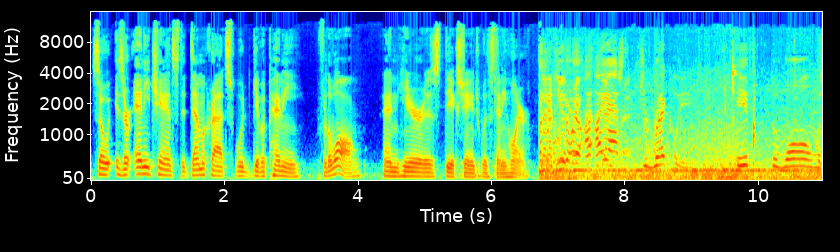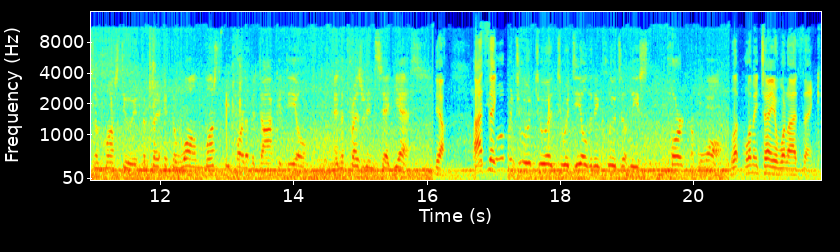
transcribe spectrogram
so, is there any chance that Democrats would give a penny for the wall? And here is the exchange with Steny Hoyer. Leader Hoyer, I, I asked directly if the wall was a must-do, if the if the wall must be part of a DACA deal, and the president said yes. Yeah, I Are think. you open to a, to a to a deal that includes at least part of the wall. Let, let me tell you what I think.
